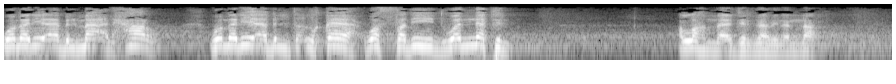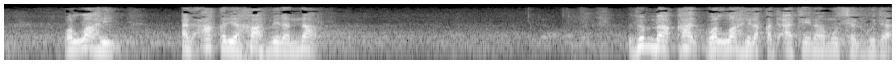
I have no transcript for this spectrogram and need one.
ومليئة بالماء الحار. ومليئة بالقيح والصديد والنتن اللهم أجرنا من النار. والله العقل يخاف من النار. ثم قال والله لقد آتينا موسى الهدى.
